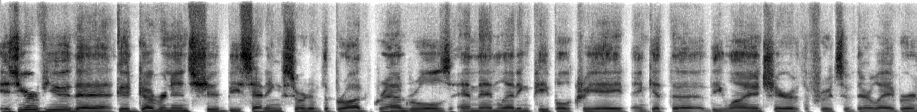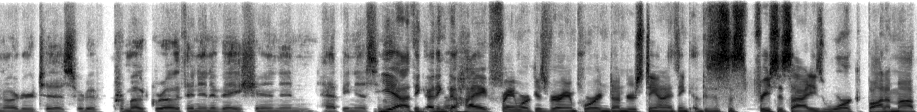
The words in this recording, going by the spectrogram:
is your view that good governance should be setting sort of the broad ground rules and then letting people create and get the the lion's share of the fruits of their labor in order to sort of promote growth and innovation and happiness? And yeah, I think I think the Hayek framework is very important to understand. I think this is free societies work bottom up.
